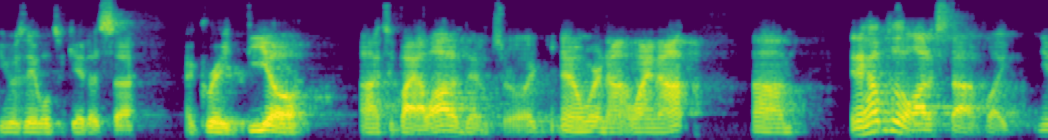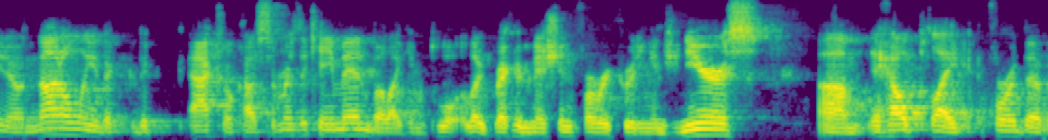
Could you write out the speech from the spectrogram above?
he was able to get us a, a great deal uh, to buy a lot of them. So like, you know, we're not, why not? Um, and it helps with a lot of stuff, like you know, not only the, the actual customers that came in, but like employ, like recognition for recruiting engineers. Um, it helped like for the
